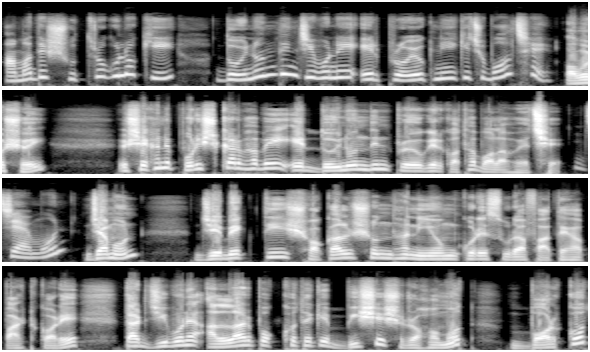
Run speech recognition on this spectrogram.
আমাদের সূত্রগুলো কি দৈনন্দিন জীবনে এর প্রয়োগ নিয়ে কিছু বলছে? অবশ্যই। সেখানে পরিষ্কারভাবে এর দৈনন্দিন প্রয়োগের কথা বলা হয়েছে। যেমন? যেমন যে ব্যক্তি সকাল সন্ধ্যা নিয়ম করে সুরা ফাতেহা পাঠ করে তার জীবনে আল্লাহর পক্ষ থেকে বিশেষ রহমত বরকত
